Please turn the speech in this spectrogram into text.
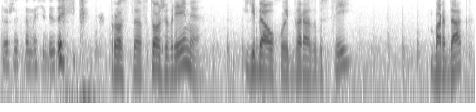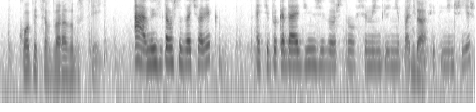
Тоже сама себе завидую. Просто в то же время еда уходит в два раза быстрее, бардак копится в два раза быстрее. А, ну из-за того, что два человека? А типа, когда один живешь, то все медленнее пачкается, да. и ты меньше ешь.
